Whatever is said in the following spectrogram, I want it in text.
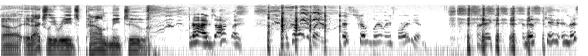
uh, "It actually reads pound me too." Yeah, exactly. totally. It's completely Freudian. Like, in this case, in this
